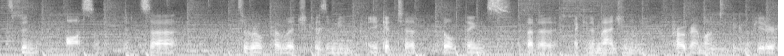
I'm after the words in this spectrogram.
It's been awesome. It's a, uh, it's a real privilege because I mean, you get to build things that uh, I can imagine and program onto the computer,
